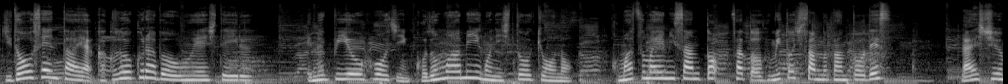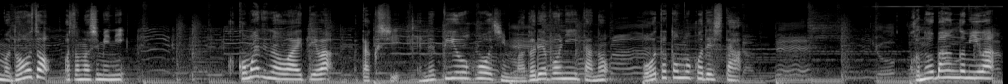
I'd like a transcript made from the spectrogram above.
児童センターや学童クラブを運営している NPO 法人子どもアミーゴ西東京の小松真由美さんと佐藤文俊さんの担当です。来週もどうぞお楽しみに。ここまでのお相手は私 NPO 法人マドレボニータの太田智子でした。この番組は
